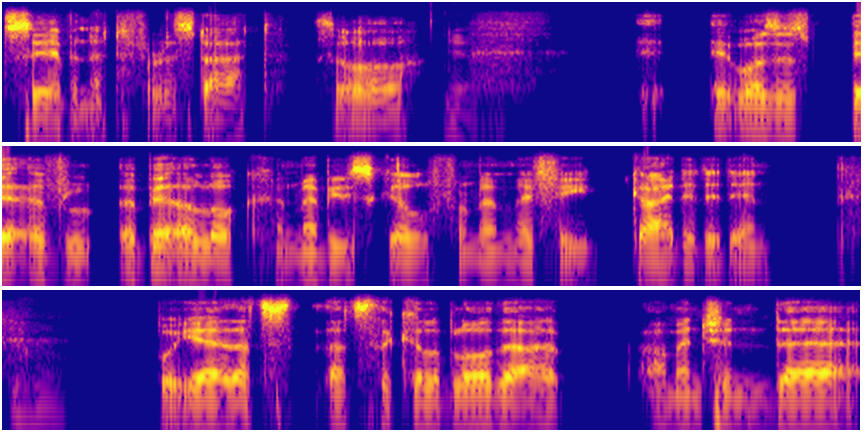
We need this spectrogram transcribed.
saving it for a start. So yeah it was a bit of a bit of luck and maybe skill from him if he guided it in. Mm-hmm. But yeah, that's that's the killer blow that I I mentioned. Uh,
